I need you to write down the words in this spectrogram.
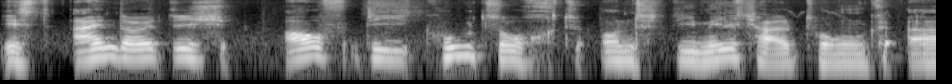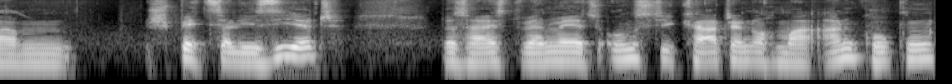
ist eindeutig auf die Kuhzucht und die Milchhaltung ähm, spezialisiert. Das heißt, wenn wir jetzt uns die Karte nochmal angucken,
